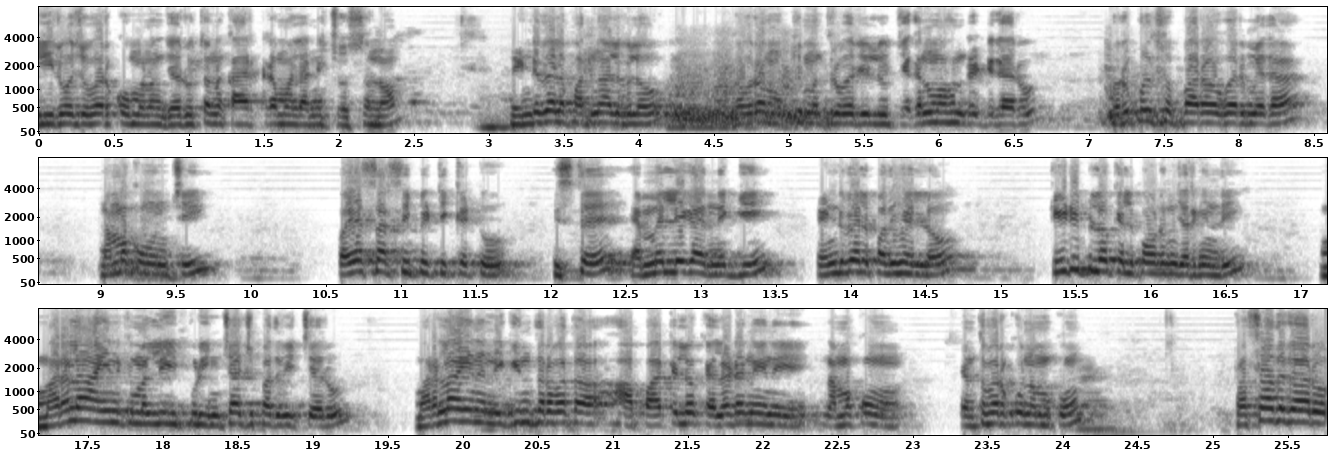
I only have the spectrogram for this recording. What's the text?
ఈ రోజు వరకు మనం జరుగుతున్న కార్యక్రమాలన్నీ చూస్తున్నాం. రెండు వేల పద్నాలుగులో గౌరవ ముఖ్యమంత్రి వర్యులు జగన్మోహన్ రెడ్డి గారు గురుపుల సుబ్బారావు గారి మీద నమ్మకం ఉంచి వైఎస్ఆర్సీపీ టికెట్ ఇస్తే ఎమ్మెల్యేగా నెగ్గి రెండు వేల పదిహేడులో టీడీపీలోకి వెళ్ళిపోవడం జరిగింది. మరలా ఆయనకి మళ్ళీ ఇప్పుడు ఇన్ఛార్జ్ పదవి ఇచ్చారు. మరలా ఆయన నెగ్గిన తర్వాత ఆ పార్టీలోకి వెళ్ళడనే నమ్మకం ఎంతవరకు నమ్మకం? ప్రసాద్ గారు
